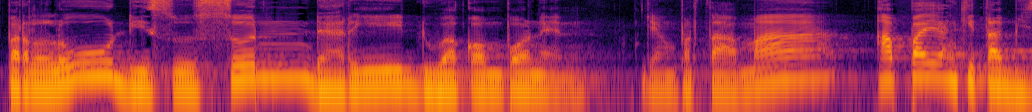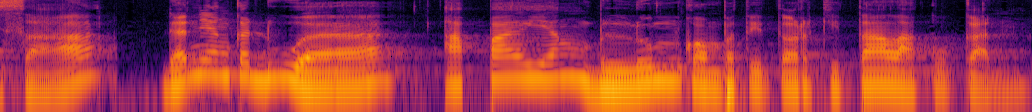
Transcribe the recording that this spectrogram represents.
perlu disusun dari dua komponen. Yang pertama, apa yang kita bisa, dan yang kedua, apa yang belum kompetitor kita lakukan.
